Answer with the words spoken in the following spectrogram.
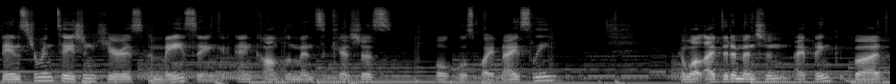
The instrumentation here is amazing and complements Kesha's vocals quite nicely. Well, I didn't mention, I think, but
